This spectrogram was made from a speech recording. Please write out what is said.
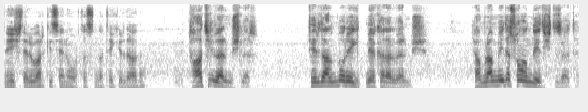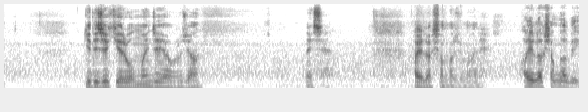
Ne işleri var ki sene ortasında Tekirdağ'da? Tatil vermişler. Feride Hanım da oraya gitmeye karar vermiş. Kamran Bey de son anda yetişti zaten. Gidecek yeri olmayınca yavrucağın. Neyse. Hayırlı akşamlar Cumali. Hayırlı akşamlar beyim.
